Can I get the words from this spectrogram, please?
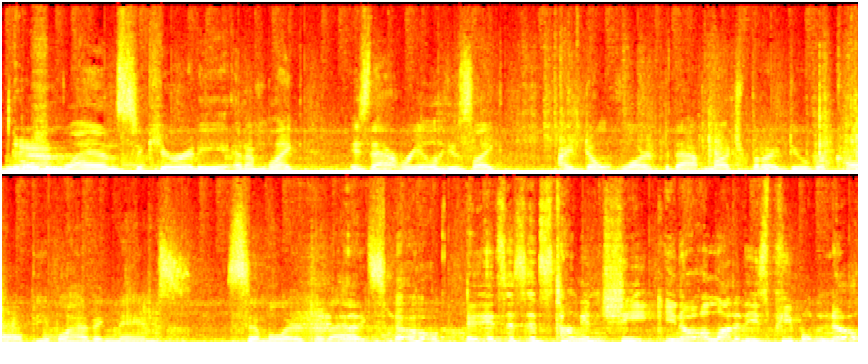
Gnome Land Security, and I'm like, is that real? He's like, I don't LARP that much, but I do recall people having names similar to that. Like- so It's, it's it's tongue in cheek. You know, a lot of these people know,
